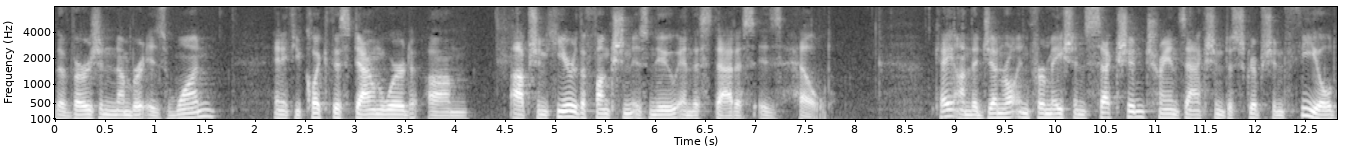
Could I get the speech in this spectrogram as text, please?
The version number is 1. And if you click this downward um, option here, the function is new and the status is held. Okay, on the general information section, transaction description field,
